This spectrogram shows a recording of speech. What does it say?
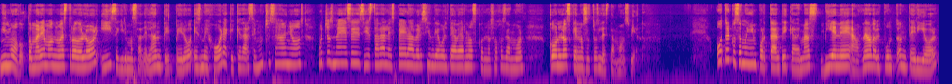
ni modo, tomaremos nuestro dolor y seguiremos adelante, pero es mejor a que quedarse muchos años, muchos meses y estar a la espera a ver si un día voltea a vernos con los ojos de amor con los que nosotros le estamos viendo. Otra cosa muy importante y que además viene aunado al punto anterior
